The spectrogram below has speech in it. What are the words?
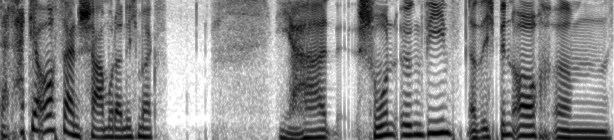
Das hat ja auch seinen Charme, oder nicht, Max? Ja, schon irgendwie. Also ich bin auch ähm,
